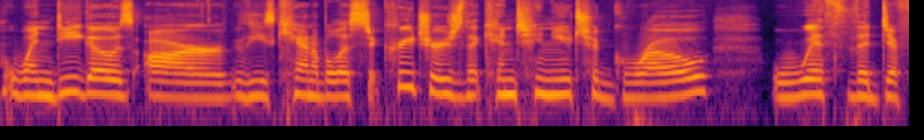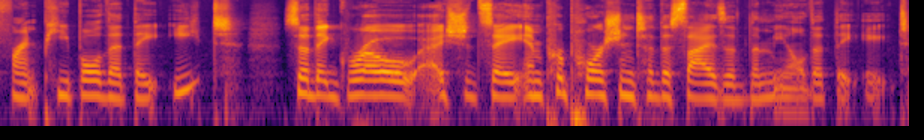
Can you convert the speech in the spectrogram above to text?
Wendigos are these cannibalistic creatures that continue to grow with the different people that they eat. So, they grow, I should say, in proportion to the size of the meal that they ate.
